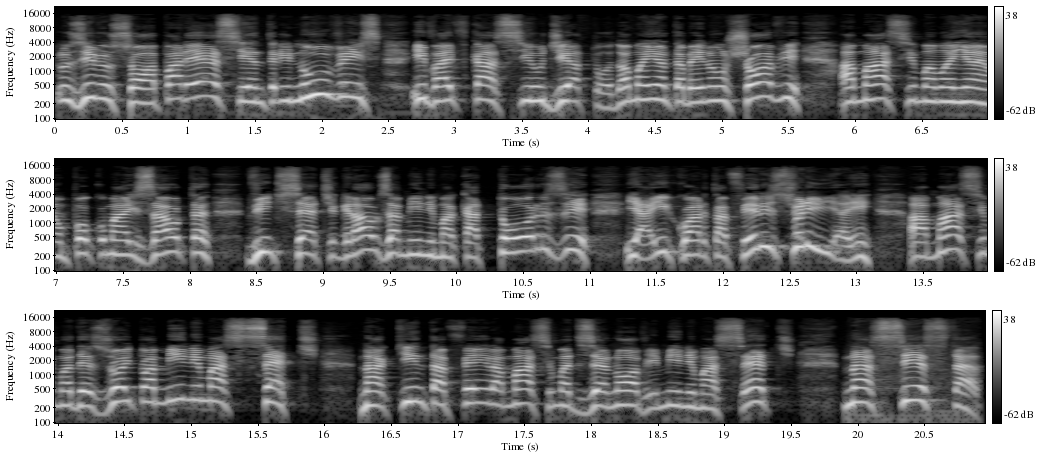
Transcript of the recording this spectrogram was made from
Inclusive o sol aparece entre nuvens e vai ficar assim o dia todo. Amanhã também não chove, a máxima amanhã é um pouco mais alta, 27 graus, a mínima 14, e aí quarta-feira esfria, hein? A máxima 18, a mínima 7. Na quinta-feira, máxima 19, mínima 7. Na sexta,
